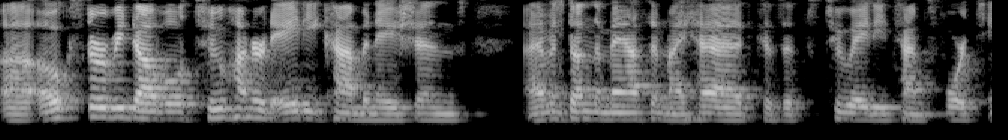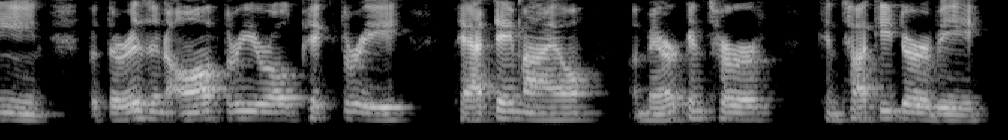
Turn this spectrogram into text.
Uh, Oaks Derby double, 280 combinations. I haven't done the math in my head because it's 280 times 14, but there is an all three year old pick three, Pat Day Mile, American Turf, Kentucky Derby.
